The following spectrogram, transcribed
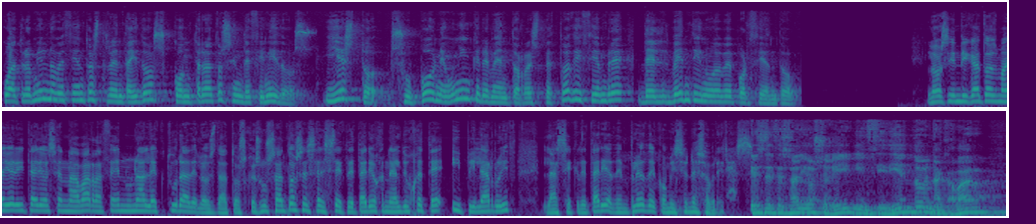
4.932 contratos indefinidos y esto supone un incremento respecto a diciembre del 29%. Los sindicatos mayoritarios en Navarra hacen una lectura de los datos. Jesús Santos es el secretario general de UGT y Pilar Ruiz, la secretaria de Empleo de Comisiones Obreras. Es necesario seguir incidiendo en acabar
